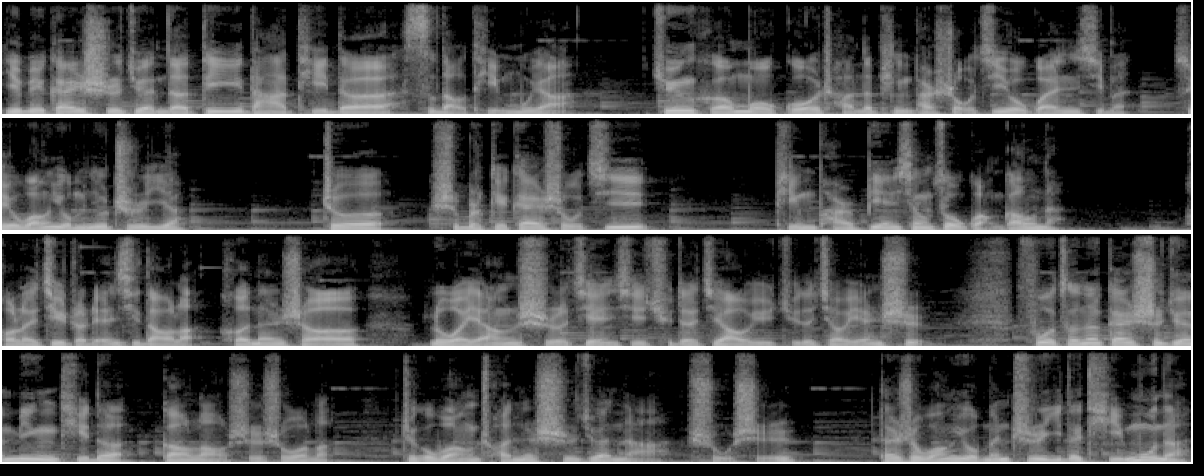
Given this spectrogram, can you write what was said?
因为该试卷的第一大题的四道题目呀，均和某国产的品牌手机有关系嘛，所以网友们就质疑啊，这是不是给该手机品牌变相做广告呢？后来记者联系到了河南省洛阳市涧西区的教育局的教研室，负责呢该试卷命题的高老师说了。这个网传的试卷呢属实，但是网友们质疑的题目呢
